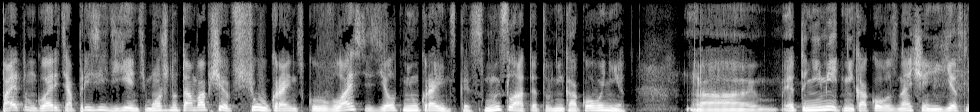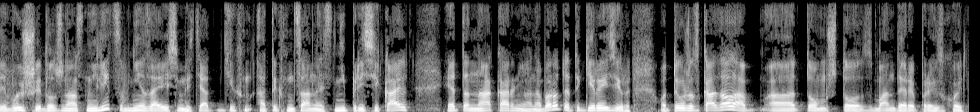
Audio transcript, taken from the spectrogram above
Поэтому говорить о президенте, можно там вообще всю украинскую власть сделать не украинской, смысла от этого никакого нет. А, это не имеет никакого значения, если высшие должностные лица, вне зависимости от их, от их национальности, не пресекают это на корню, а наоборот это героизирует. Вот ты уже сказал о, о том, что с Бандерой происходит,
